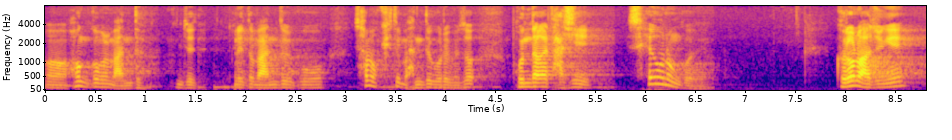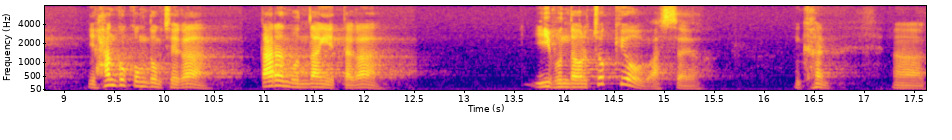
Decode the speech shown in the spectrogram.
어, 헌금을 만들 이제 그래도 만들고 사목회도 만들고 그러면서 본당을 다시 세우는 거예요. 그런 와중에 이 한국 공동체가 다른 본당에 있다가 이 본당으로 쫓겨 왔어요. 그러니까 어,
